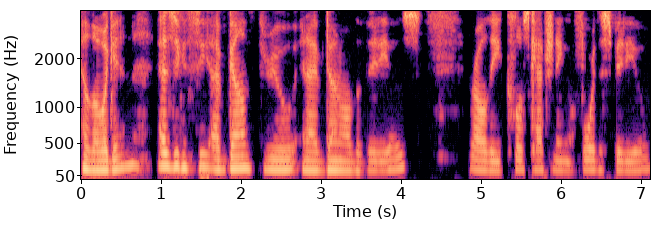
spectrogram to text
Hello again. As you can see, I've gone through and I've done all the videos, or all the closed captioning for this video.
